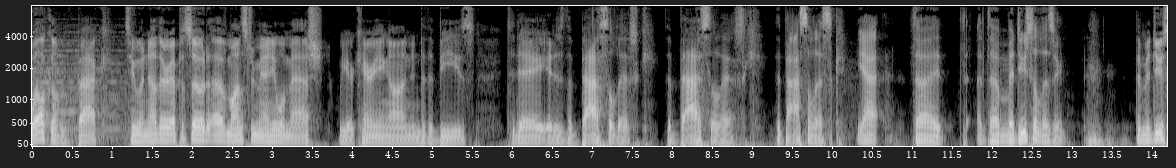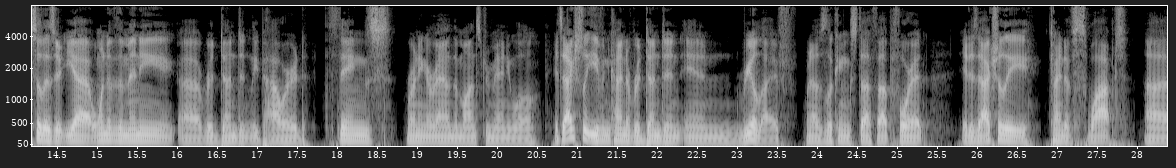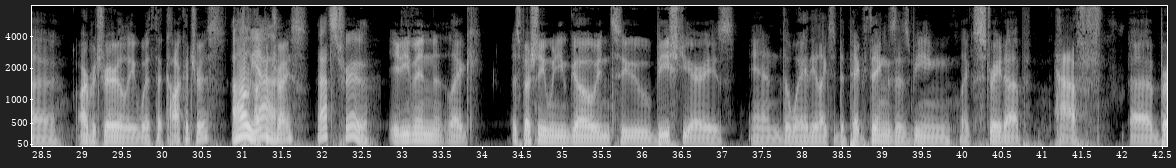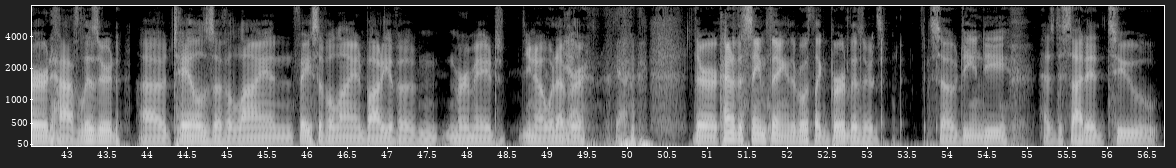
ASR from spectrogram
Welcome back to another episode of Monster Manual Mash. We are carrying on into the bees. Today it is the basilisk. The basilisk. The basilisk. Yeah. The the Medusa lizard. The Medusa lizard, yeah, one of the many uh, redundantly powered things running around the monster manual. It's actually even kind of redundant in real life. When I was looking stuff up for it, it is actually kind of swapped uh, arbitrarily with a cockatrice. Oh, yeah. Cockatrice. That's true. It even like, especially when you go into bestiaries and the way they like to depict things as being like straight up half uh, bird, half lizard, uh, tails of a lion, face of a lion, body of a mermaid, you know, whatever. Yeah. They're kind of the same thing. They're both like bird lizards. So D&D has decided to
